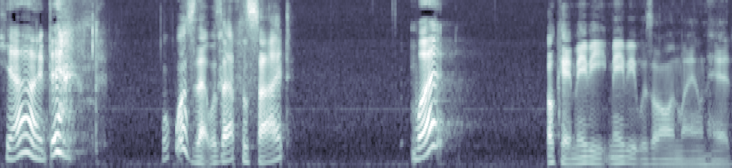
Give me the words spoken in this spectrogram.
yeah, I did. What was that? Was that the side? What? Okay, maybe maybe it was all in my own head.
